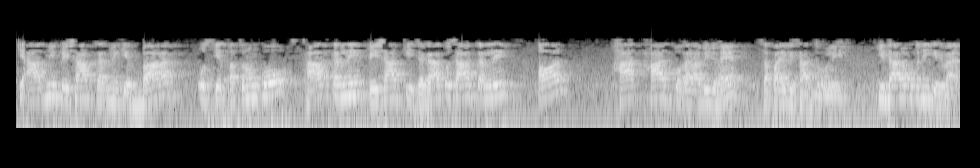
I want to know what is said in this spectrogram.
کہ آدمی پیشاب کرنے کے بعد اس کے قطروں کو صاف کر لیں پیشاب کی جگہ کو صاف کر لیں اور ہاتھ ہاتھ وغیرہ بھی جو ہے صفائی کے ساتھ دھو لیں یہ دار پتنی کی روایت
